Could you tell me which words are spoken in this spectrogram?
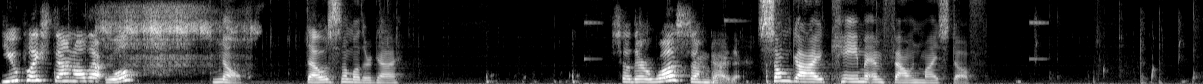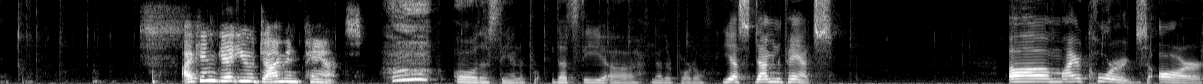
You placed down all that wool? No, that was some other guy. So there was some guy there. Some guy came and found my stuff. I can get you diamond pants. oh, that's the ender, that's the uh, nether portal. Yes, diamond pants. Uh, my chords are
